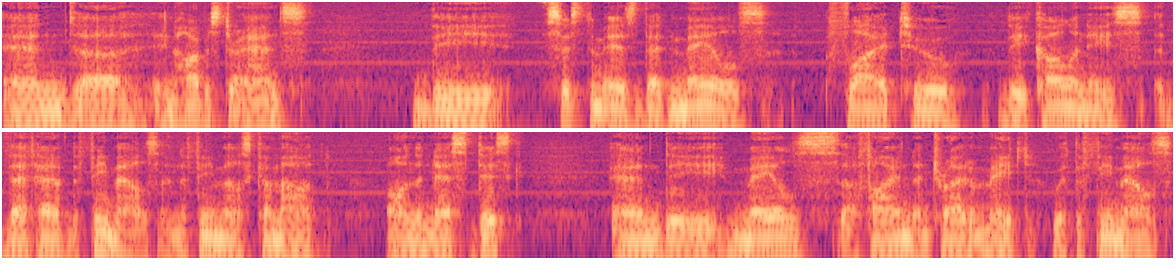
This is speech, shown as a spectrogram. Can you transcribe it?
And uh, in harvester ants, the system is that males fly to the colonies that have the females, and the females come out on the nest disc, and the males uh, find and try to mate with the females.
